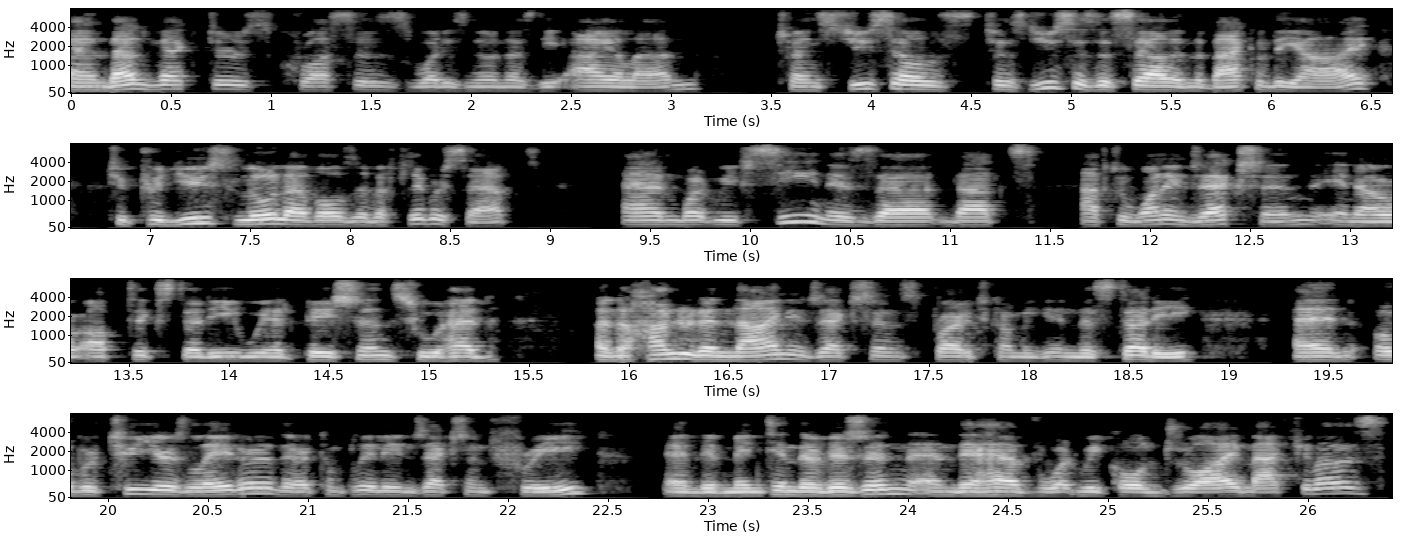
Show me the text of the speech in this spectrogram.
And that vector crosses what is known as the ILM, transduces, the cell in the back of the eye to produce low levels of aflibercept. And what we've seen is uh, that after one injection in our optic study, we had patients who had 109 injections prior to coming in the study. And over two years later, they're completely injection free and they've maintained their vision and they have what we call dry maculas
